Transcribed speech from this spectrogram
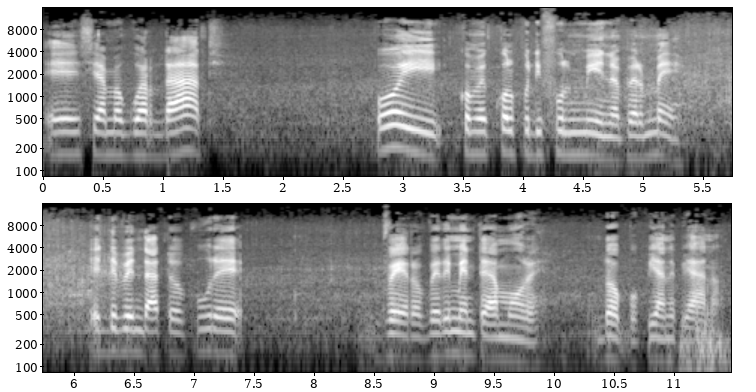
e siamo guardati. Poi come colpo di fulmine per me è diventato pure vero, veramente amore, dopo piano piano.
